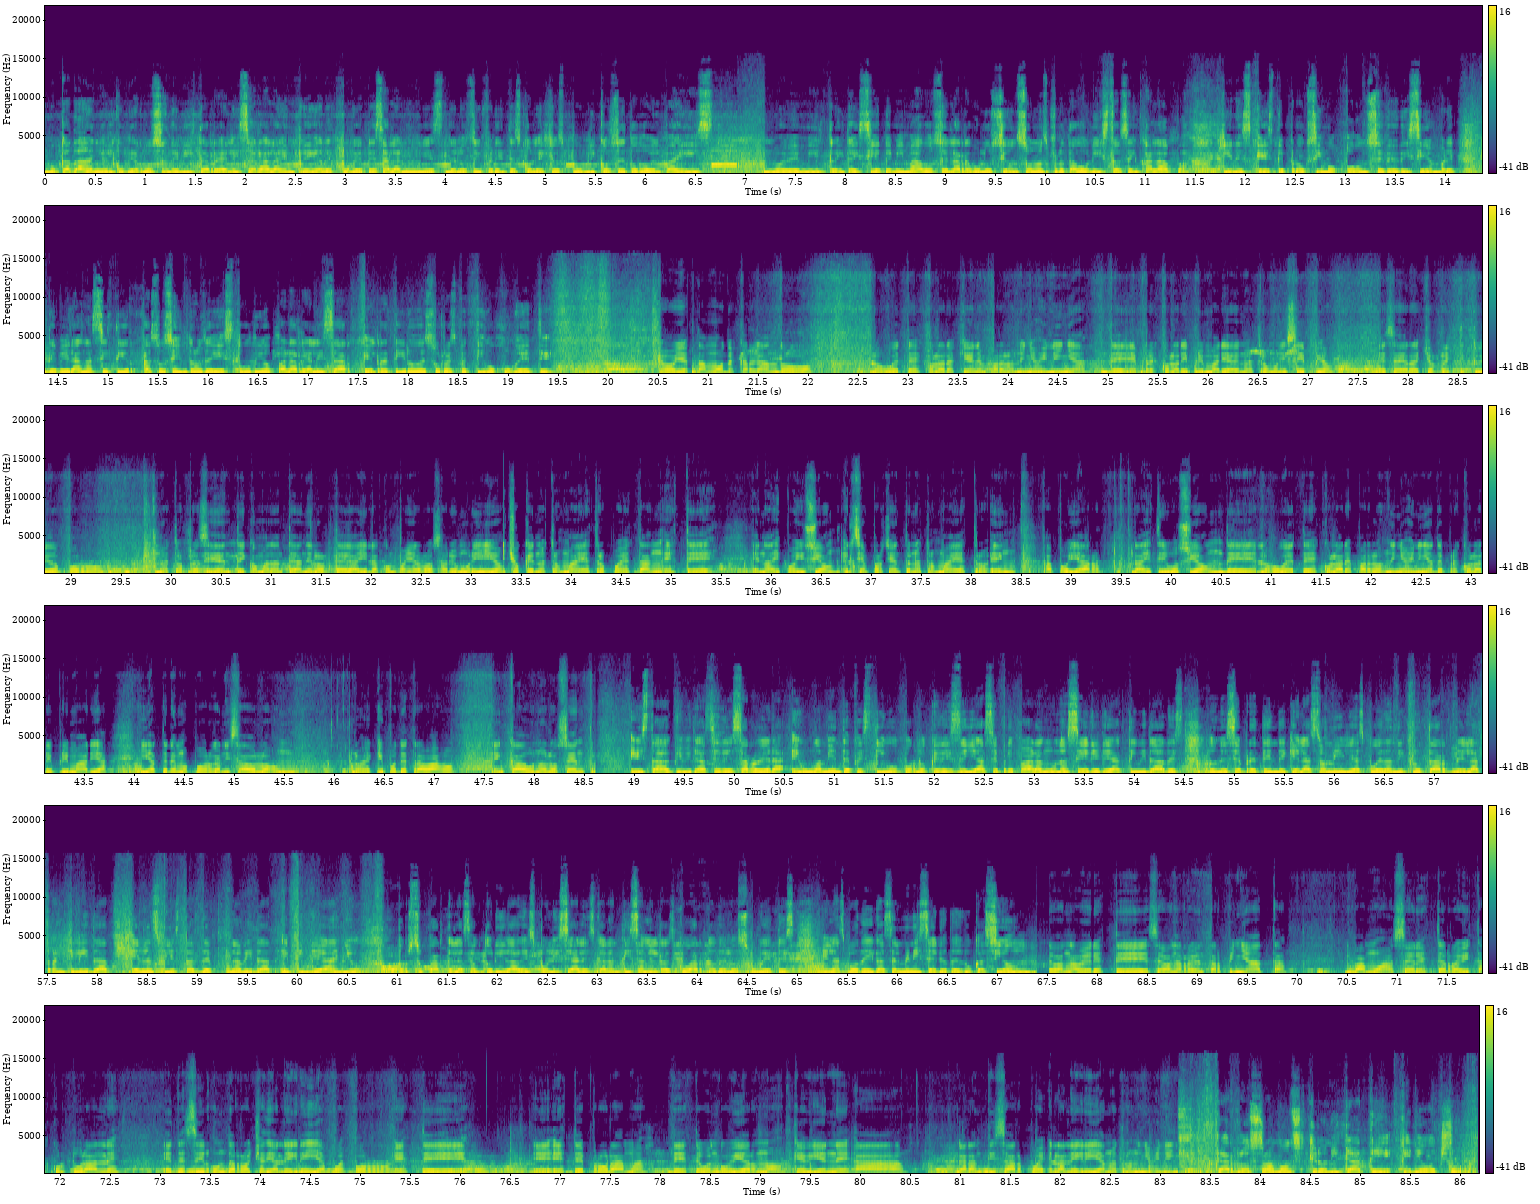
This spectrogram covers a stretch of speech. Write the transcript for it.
Como cada año, el gobierno sandinista realizará la entrega de juguetes a la niñez de los diferentes colegios públicos de todo el país. 9.037 mimados de la revolución son los protagonistas en Jalapa, quienes este próximo 11 de diciembre deberán asistir a sus centros de estudio para realizar el retiro de su respectivo juguete. Hoy estamos descargando los juguetes escolares que vienen para los niños y niñas de preescolar y primaria de nuestro municipio. Ese derecho restituido por nuestro presidente y comandante Daniel Ortega y la compañera Rosario Murillo. Hecho que nuestros maestros pues están este, en la disposición, el 100% de nuestros maestros en apoyar la distribución de los juguetes escolares para los niños y niñas de preescolar y primaria y ya tenemos pues organizados los, los equipos de trabajo en cada uno de los centros. Esta actividad se desarrollará en un ambiente festivo, por lo que desde ya se preparan una serie de actividades donde se pretende que las familias puedan disfrutar de la tranquilidad en las fiestas de Navidad y fin de año. Por su parte, las autoridades policiales garantizan el resguardo de los juguetes en las bodegas del Ministerio de Educación. Se van a ver este, se van a reventar piñata, vamos a hacer este, revistas culturales es decir, un derroche de alegría, pues por este, eh, este programa de este buen gobierno que viene a garantizar pues la alegría a nuestros niños y niñas. Carlos Ramos, Crónica TN8.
